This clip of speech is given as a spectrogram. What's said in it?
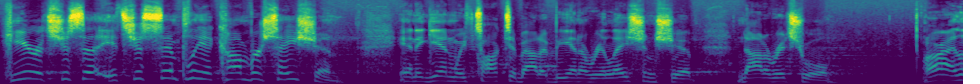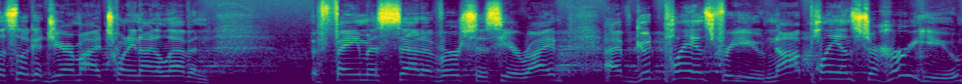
Here it's just a, it's just simply a conversation. And again, we've talked about it being a relationship, not a ritual. All right, let's look at Jeremiah 29 11 a famous set of verses here, right? I have good plans for you, not plans to hurt you.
